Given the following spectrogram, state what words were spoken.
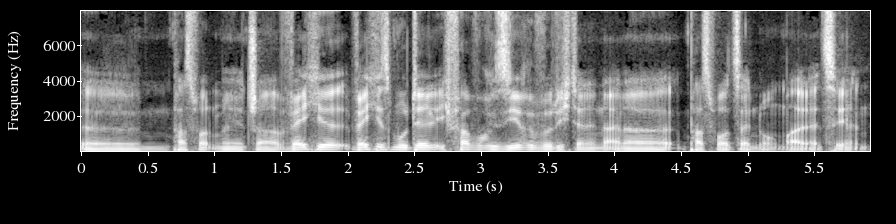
ähm, Passwortmanager. Welche, welches Modell ich favorisiere, würde ich dann in einer Passwortsendung mal erzählen.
